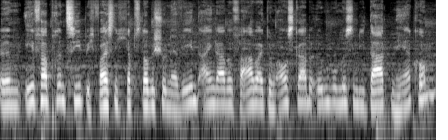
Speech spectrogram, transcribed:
ähm, EVA-Prinzip, ich weiß nicht, ich habe es glaube ich schon erwähnt, Eingabe, Verarbeitung, Ausgabe, irgendwo müssen die Daten herkommen.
